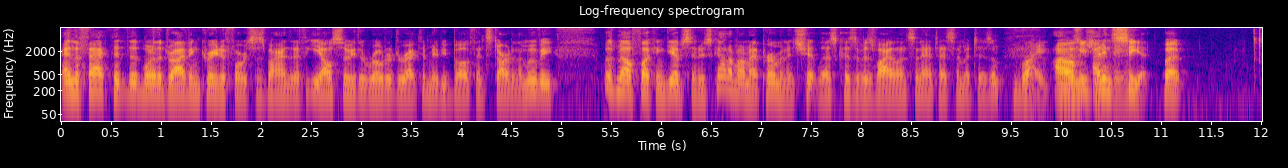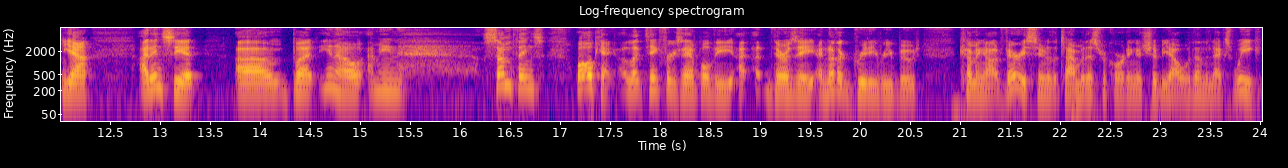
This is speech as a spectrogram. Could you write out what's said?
and the fact that the, one of the driving creative forces behind it, I think he also either wrote or directed, maybe both, and starred in the movie, was Mel fucking Gibson, who's kind of on my permanent shit list because of his violence and anti-Semitism. Right. Um, I didn't be. see it, but yeah, I didn't see it. Um, but you know, I mean, some things. Well, okay. Like take for example the uh, uh, there is a another gritty reboot coming out very soon. At the time of this recording, it should be out within the next week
